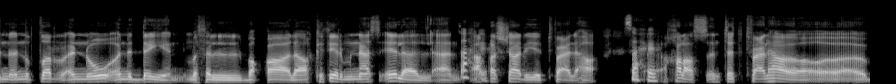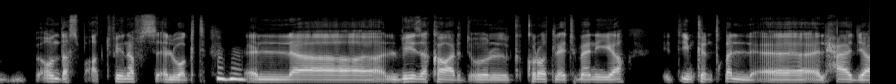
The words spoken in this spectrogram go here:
نضطر إنه نتدين مثل البقاله كثير من الناس إلى الآن صحيح. آخر شهر يدفع لها. صحيح. خلاص أنت تدفع لها on the spot في نفس الوقت. آه، ال Visa card والكروت الائتمانية يمكن تقل آه، الحاجة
